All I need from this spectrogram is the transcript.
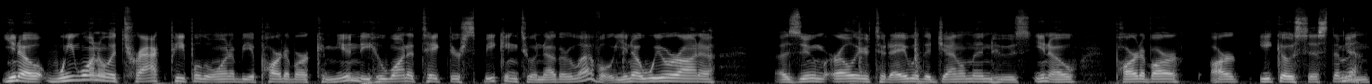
you know, we want to attract people that want to be a part of our community who want to take their speaking to another level. You know, we were on a, a Zoom earlier today with a gentleman who's, you know, part of our our ecosystem Yeah. and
